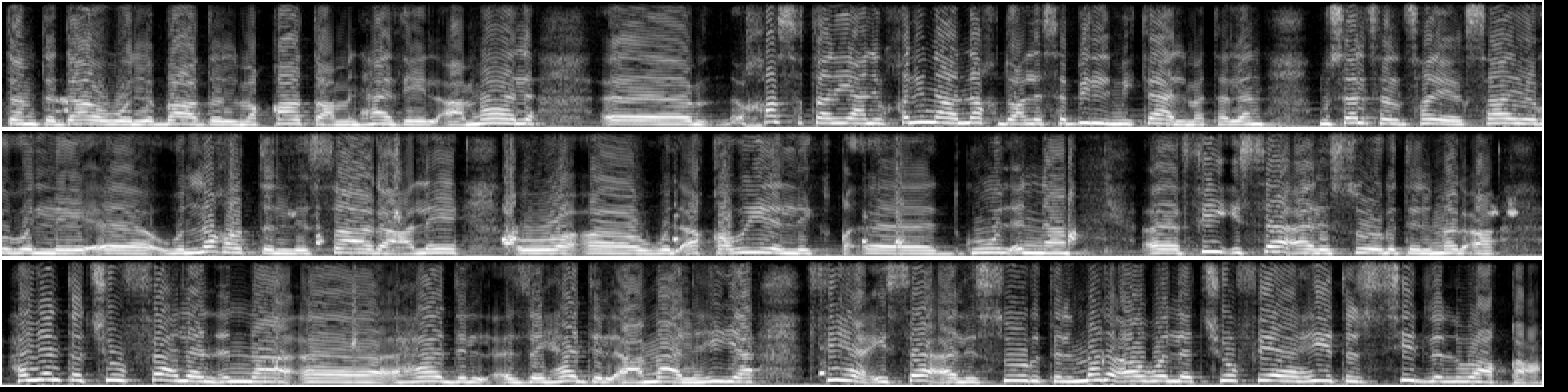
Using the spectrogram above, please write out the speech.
تم تداول بعض المقاطع من هذه الأعمال. آه، خاصة يعني خلينا ناخذه على سبيل المثال مثلا مسلسل صاير صاير واللي آه، واللغط اللي صار عليه والأقاويل اللي تقول إن في إساءة لصورة المرأة. هل أنت تشوف فعلا إن هذه زي هذه الأعمال هي فيها إساءة لصورة المرأة ولا تشوف فيها هي تجسيد للواقع؟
